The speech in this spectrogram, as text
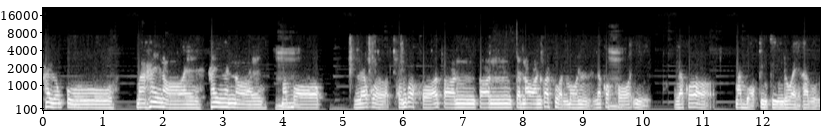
ให้หลวงปู่มาให้หน่อย ให้เงินหน่อยอืมมาบอก แล้วก็ผมก็ขอตอนตอนจะนอนก็สวดมนต์แล้วก็ขออีก แล้วก็มาบอกจริง ๆด้วยครับผม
